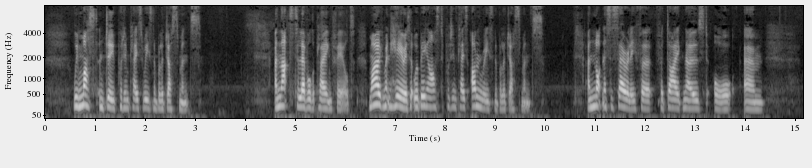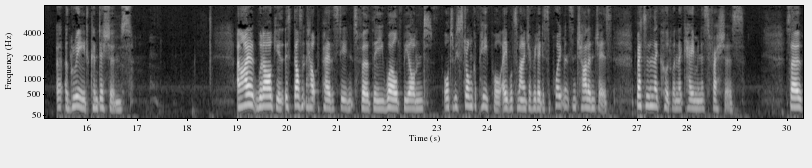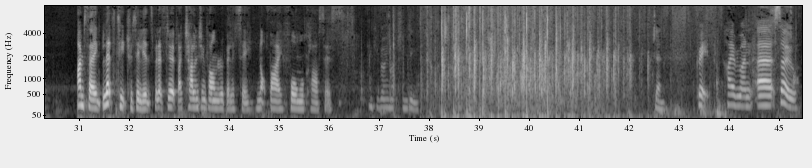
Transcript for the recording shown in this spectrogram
we must and do put in place reasonable adjustments. And that's to level the playing field. My argument here is that we're being asked to put in place unreasonable adjustments and not necessarily for, for diagnosed or um, agreed conditions. And I would argue that this doesn't help prepare the students for the world beyond or to be stronger people, able to manage everyday disappointments and challenges better than they could when they came in as freshers. So I'm saying let's teach resilience, but let's do it by challenging vulnerability, not by formal classes. Thank you very much indeed. Jen. Great. Hi, everyone. Uh, so,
